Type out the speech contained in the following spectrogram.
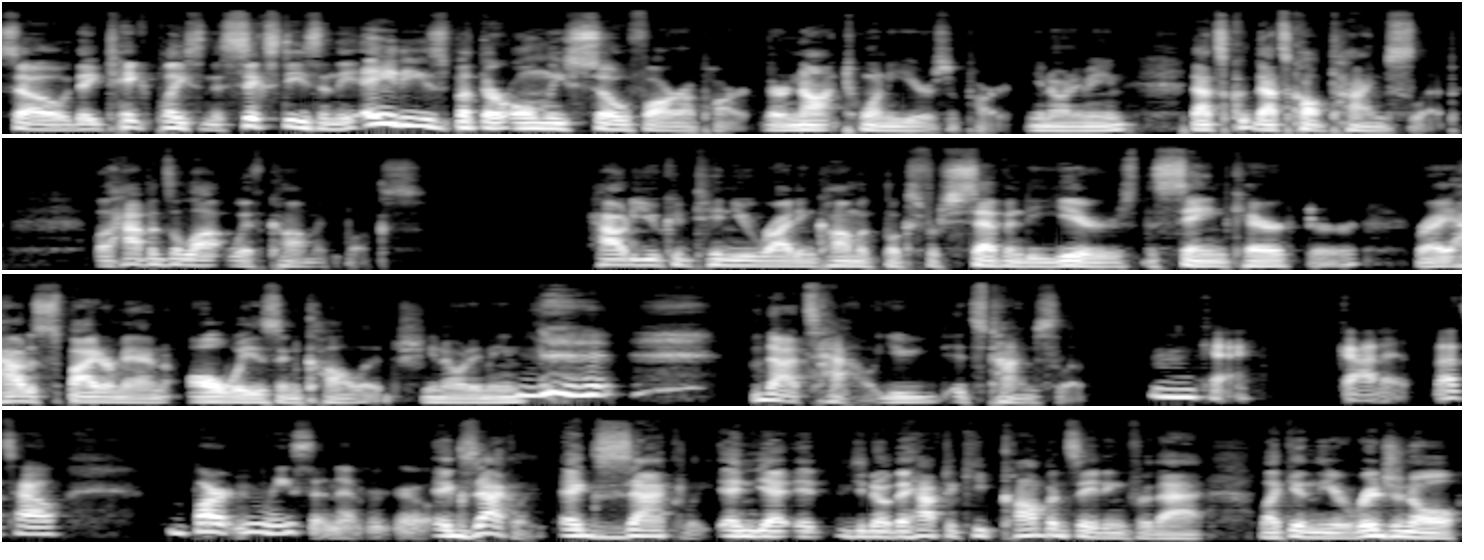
So they take place in the 60s and the 80s, but they're only so far apart. They're not 20 years apart. You know what I mean? That's that's called time slip. It happens a lot with comic books. How do you continue writing comic books for 70 years, the same character, right? How does Spider-Man always in college? You know what I mean? That's how. You it's time slip. Okay. Got it. That's how Bart and Lisa never grow. up. Exactly, exactly. And yet, it you know they have to keep compensating for that. Like in the original,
